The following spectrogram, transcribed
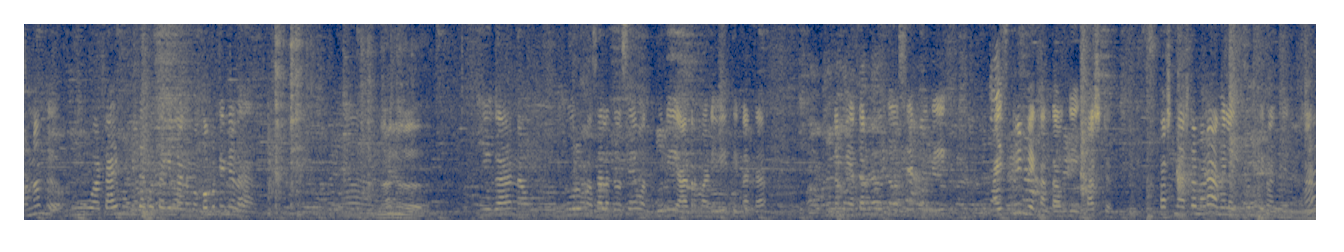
ಹನ್ನೊಂದು? ನೀವು ಆ ಟೈಮ್ ಹೋಗಿದ್ದಾಗ ಗೊತ್ತಾಗಿಲ್ಲ ನಾನು ಮಕ್ಕೊಂಬಿಟ್ಟಿನಲ್ಲ ನಾನು ಈಗ ನಾವು ಮೂರು ಮಸಾಲೆ ದೋಸೆ ಒಂದು ಪೂರಿ ಆರ್ಡ್ರ್ ಮಾಡೀವಿ ತಿನ್ನಕ್ಕೆ. ನಮ್ಮ ಯಥಾರ್ಥ ದೋಸೆ ಪೂರಿ ಐಸ್ ಕ್ರೀಮ್ ಬೇಕಂತ ಅವ್ರಿಗೆ ಫಸ್ಟ್ ಫಸ್ಟ್ ನಾಷ್ಟ ಮಾಡ ಆಮೇಲೆ ಐಸ್ ಕ್ರೀಮ್ ತಿನ್ನುವಂತೆ. ಹಾಂ?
